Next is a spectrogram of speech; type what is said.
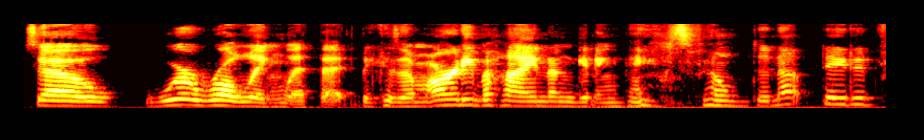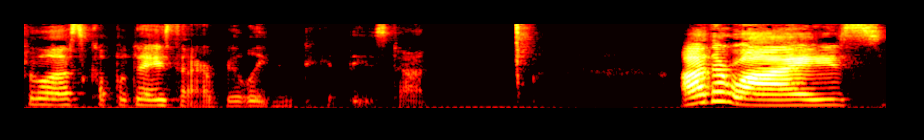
So we're rolling with it because I'm already behind on getting things filmed and updated for the last couple days, and I really need to get these done. Otherwise,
